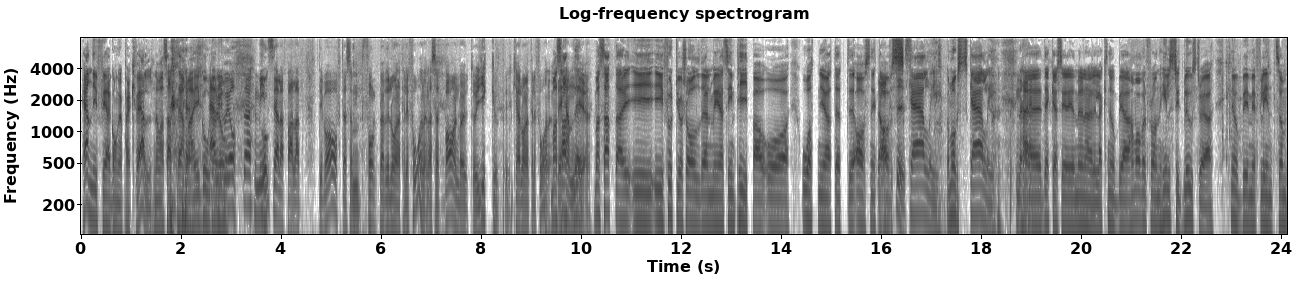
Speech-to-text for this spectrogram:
Det händer ju flera gånger per kväll när man satt hemma i goda ro. ofta, minns i alla fall att det var ofta som folk behövde låna telefonen. Alltså att barn var ute och gick och kan jag låna telefonen? Man det satt, hände ju. man satt där i, i 40-årsåldern med sin pipa och åtnjöt ett eh, avsnitt Ja, av precis. Scally. Kommer du ihåg Scally? Eh, deckarserien med den här lilla knubbiga, han var väl från Hill Street Blues tror jag. Knubbig med flint som,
